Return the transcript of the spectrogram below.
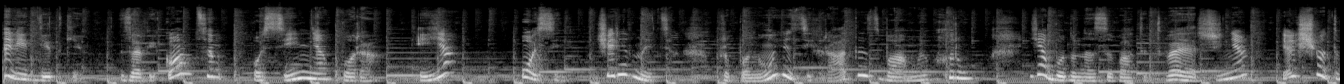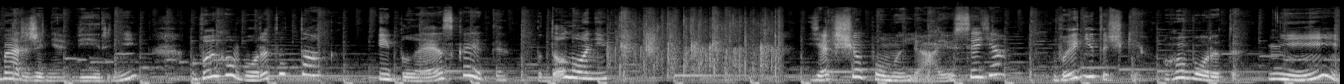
Привіт, дітки! За віконцем осіння пора. І я, осінь, чарівниця, пропоную зіграти з вами в гру. Я буду називати твердження. Якщо твердження вірні, ви говорите так і плескаєте в долоні. Якщо помиляюся я, ви, діточки, говорите ні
